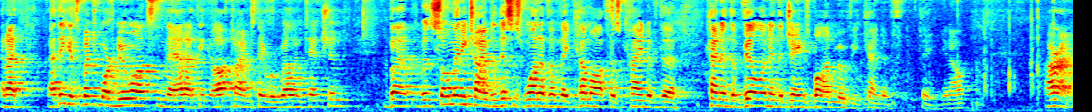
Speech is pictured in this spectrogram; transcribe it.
And I, I think it's much more nuanced than that. I think oftentimes they were well intentioned. But but so many times, and this is one of them, they come off as kind of the kind of the villain in the James Bond movie kind of thing, you know. All right.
